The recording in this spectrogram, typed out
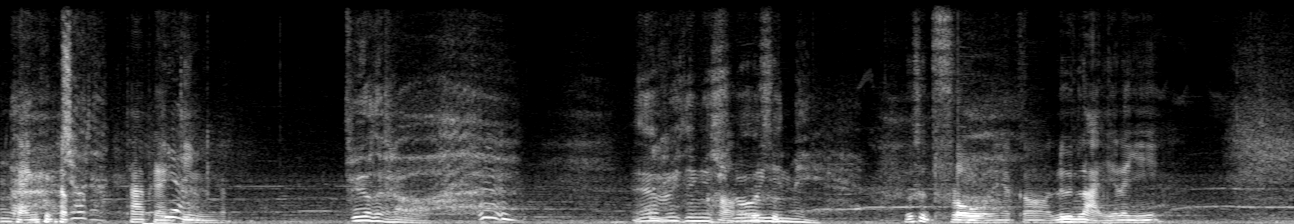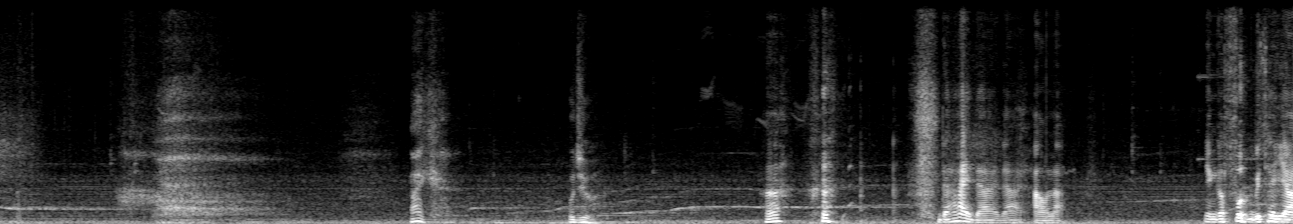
งแพรงครับ Chota. ท่าแพรงกิ้งครับ Feel the flow. Everything is Oh, flowing this is- in me. รู้สึกโฟลว์นะครับก็ลื่นไหลอะไรอย่างนี้ Mike, would you? ฮะ ได้ได้ได้เอาละยังกับฝึกวิทยา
